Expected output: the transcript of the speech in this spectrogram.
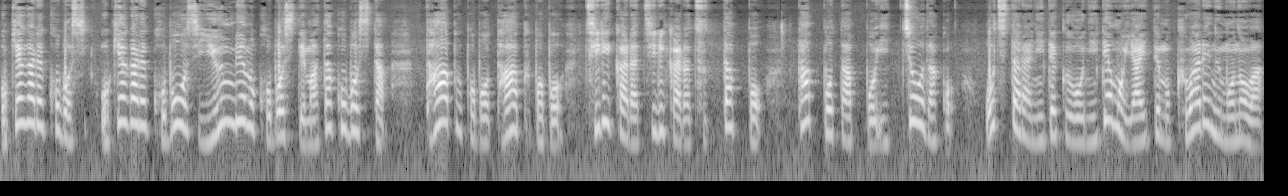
おきゃがれこぼし、おきゃがれこぼうし、ゆんべもこぼしてまたこぼした。タープポポ、タープポポ、チリからチリからつったっぽ、タッポタッポ一丁だこ。落ちたら煮てくを煮ても焼いても食われぬものは、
